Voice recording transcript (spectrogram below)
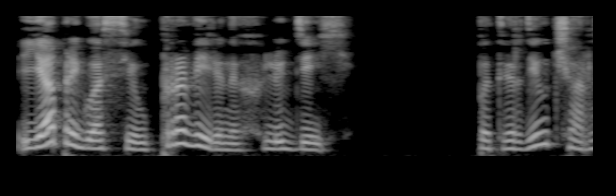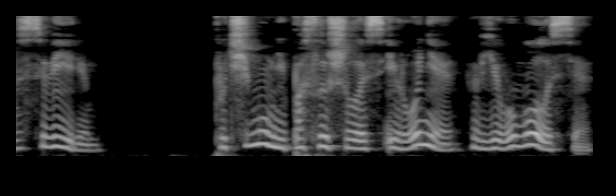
«Я пригласил проверенных людей», – подтвердил Чарльз Вирем. Почему мне послышалась ирония в его голосе?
